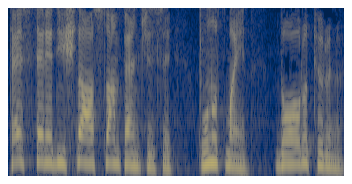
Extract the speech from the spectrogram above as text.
Testere dişli aslan pençesi. Unutmayın. Doğru türünü.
